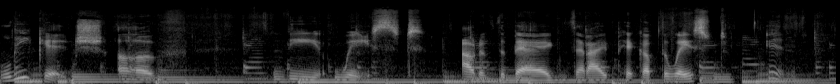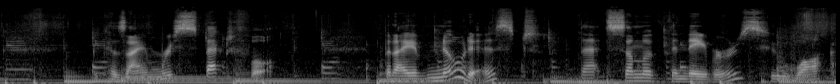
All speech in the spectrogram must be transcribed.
leakage of the waste out of the bag that I pick up the waste in because I am respectful. But I have noticed that some of the neighbors who walk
